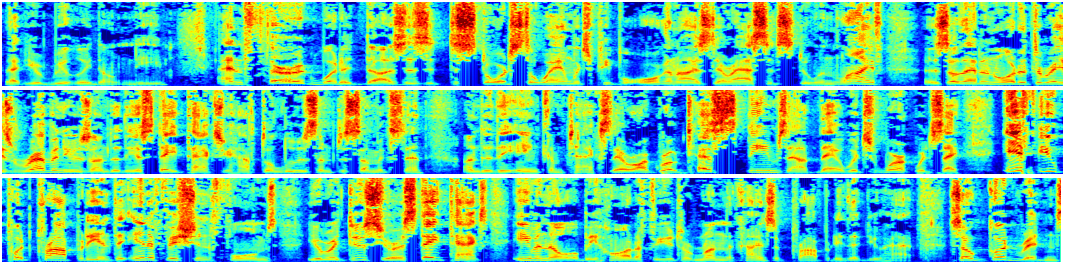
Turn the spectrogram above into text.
that you really don't need. And third, what it does is it distorts the way in which people organize their assets do in life, so that in order to raise revenues under the estate tax, you have to lose them to some extent under the income tax. There are grotesque schemes out there which work, which say if you put property into inefficient forms, you reduce your estate tax, even though it will be harder for you to run the kinds of property that you have. So, good riddance.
